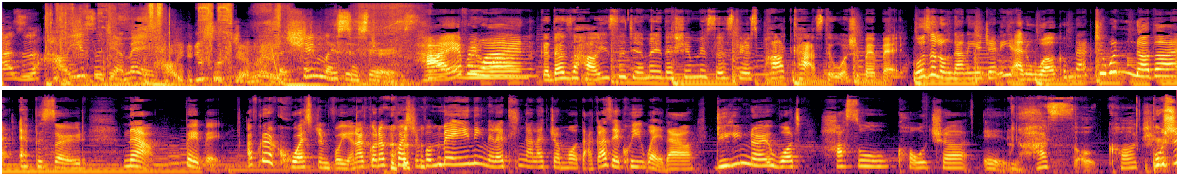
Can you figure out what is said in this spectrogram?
阿拉是好意思姐妹。好意思姐妹。The Shameless Sisters。Hi everyone，搿都是好意思姐妹的 Shameless Sisters Podcast，我是贝贝，我是龙堂里的 Jenny，and welcome back to another episode. Now，贝贝。 I've got a question for you, and I've got a question for 每人嚟听下啦节目，大家就可以回答。Do you know what hustle culture is? Hustle culture 不是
